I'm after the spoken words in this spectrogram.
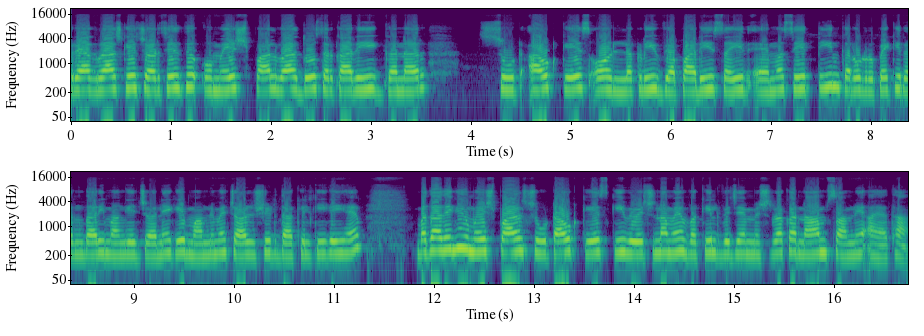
प्रयागराज के चर्चित उमेश पाल व दो सरकारी गनर शूट आउट केस और लकड़ी व्यापारी सईद अहमद से तीन करोड़ रुपए की रंगदारी मांगे जाने के मामले में चार्जशीट दाखिल की गई है। बता दें कि Umesh Pal shoot out case की विवेचना में वकील विजय मिश्रा का नाम सामने आया था।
